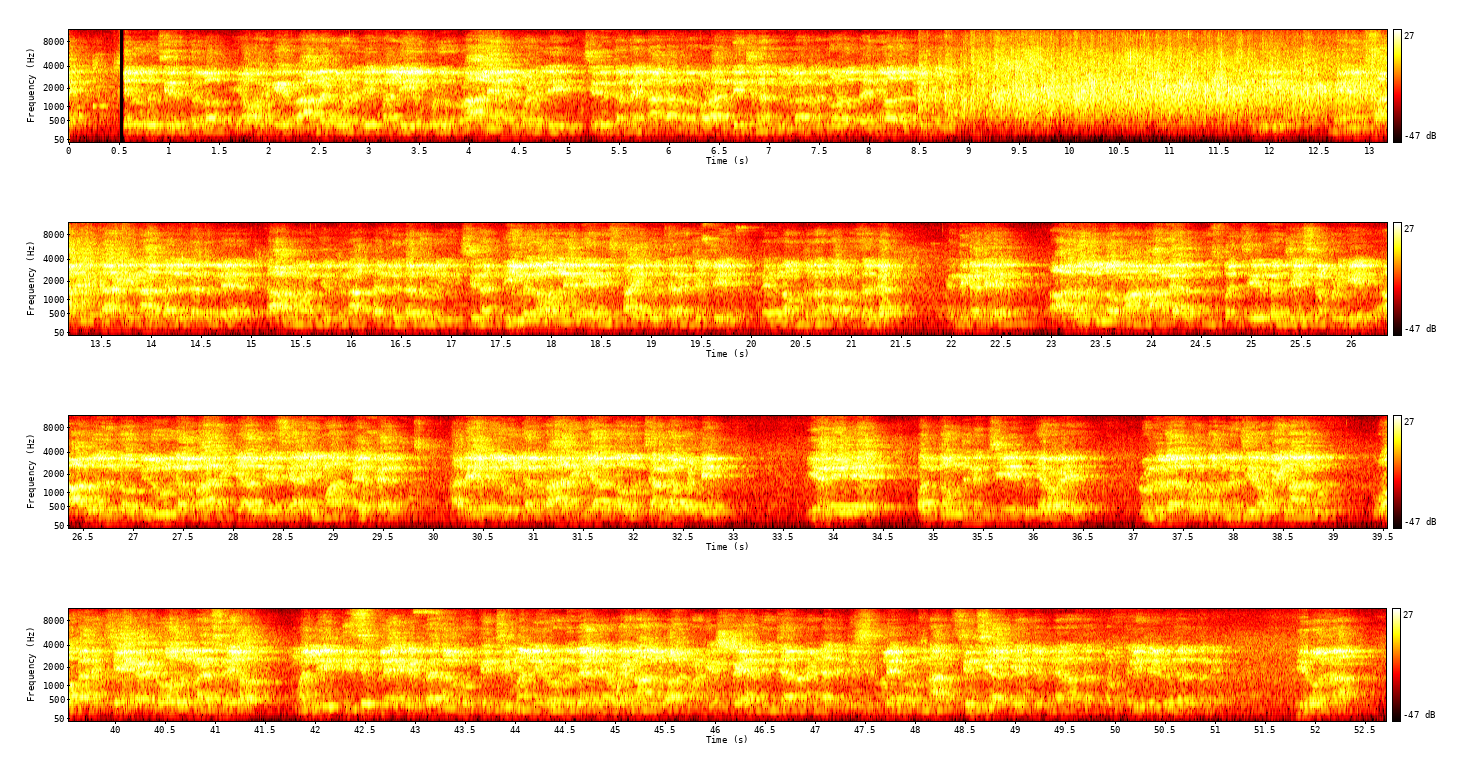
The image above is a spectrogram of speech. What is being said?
తెలుగు చరిత్రలో ఎవరికి రానటువంటిది మళ్ళీ ఎప్పుడు రాలేనటువంటిది చరిత్రని నాకు అందరూ కూడా అందించినందుకు వీళ్ళందరూ కూడా ధన్యవాదాలు తెలుపుతున్నాను ఇది నేను సాధించడానికి నా తల్లిదండ్రులు కారణం అని చెప్పి నా తల్లిదండ్రులు ఇచ్చిన దీవెన వల్లే నేను ఈ స్థాయికి వచ్చానని చెప్పి నేను నమ్ముతున్నాను తప్పనిసరిగా. ఎందుకంటే ఆ రోజుల్లో మా నాన్నగారు మున్సిపల్ చైర్మన్ చేసినప్పటికీ ఆ రోజుల్లో విలువలు గల రాజకీయాలు చేసి అవి మాకు నేర్పారు. అదే విలువలు గల రాజకీయాలతో వచ్చాం కాబట్టి ఏదైతే పంతొమ్మిది నుంచి ఇరవై రెండు వేల పంతొమ్మిది నుంచి ఇరవై నాలుగు ఒక చీకటి రోజులు నడిచినాయో మళ్ళీ డిసిప్లిన్కి ప్రజలు గుర్తించి మళ్ళీ రెండు వేల ఇరవై నాలుగులో అటువంటి హిస్టరీ అందించారు అంటే అది డిసిప్లిన్ ఉన్న సిన్సియారిటీ అని చెప్పి నేను అందరికీ కూడా తెలియజేయడం జరుగుతుంది. ఈ రోజున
